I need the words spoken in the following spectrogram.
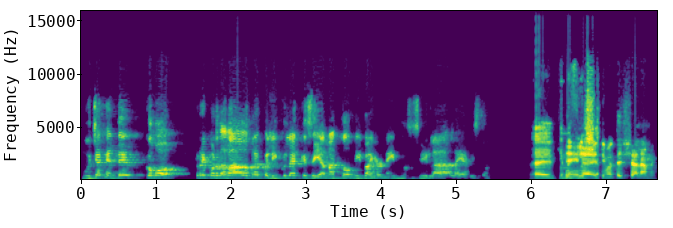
mucha gente como recordaba otra película que se llama Call Me By Your Name, no sé si la, la hayan visto. La de Sí, la de. Timothée Chalamet.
